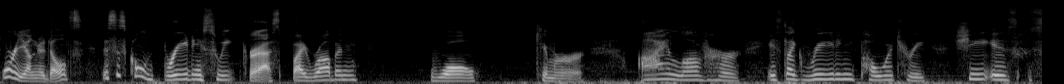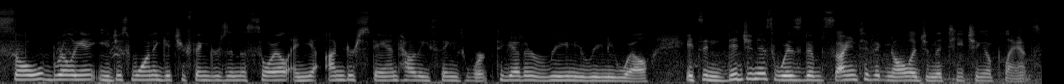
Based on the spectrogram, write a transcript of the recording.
or young adults, this is called Braiding Sweetgrass by Robin Wall Kimmerer. I love her. It's like reading poetry. She is so brilliant. You just want to get your fingers in the soil and you understand how these things work together really, really well. It's indigenous wisdom, scientific knowledge, and the teaching of plants.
